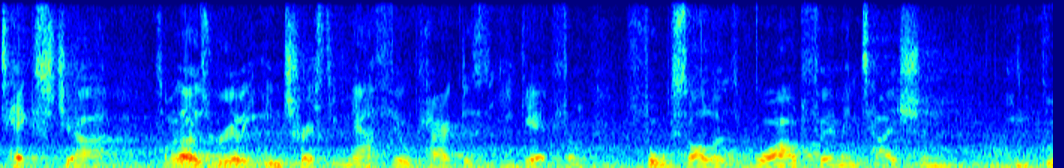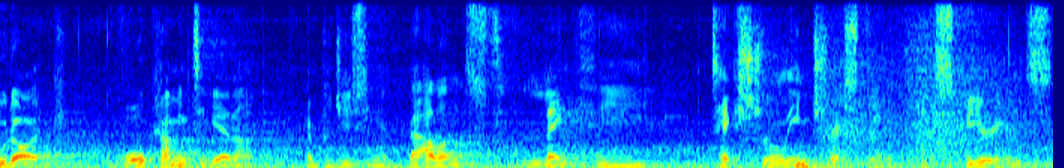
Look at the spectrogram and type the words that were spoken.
texture, some of those really interesting mouthfeel characters that you get from full solids, wild fermentation in good oak, all coming together and producing a balanced, lengthy, textural, interesting experience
